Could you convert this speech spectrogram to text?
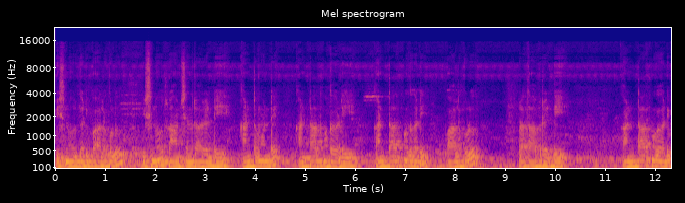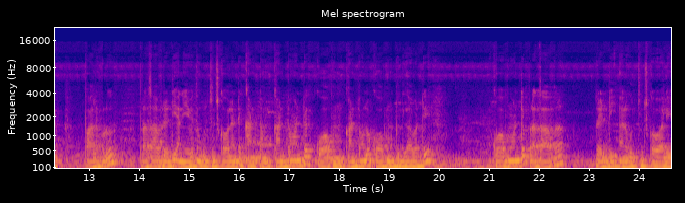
విష్ణూర్ గడి పాలకుడు విష్ణూర్ రామచంద్రారెడ్డి. కంఠం అంటే కంఠాత్మక గడి కంఠాత్మక గడి పాలకుడు ప్రతాప్ రెడ్డి కంఠాత్మక గడి పాలకుడు ప్రతాప్ రెడ్డి అని ఏ విధంగా గుర్తుంచుకోవాలంటే కంఠం. కంఠం అంటే కోపం. కంఠంలో కోపం ఉంటుంది కాబట్టి కోపం అంటే ప్రతాప రెడ్డి అని గుర్తుంచుకోవాలి.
